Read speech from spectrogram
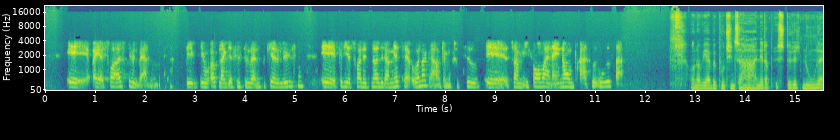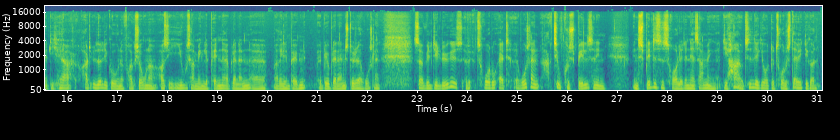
Øh, og jeg tror også, det vil være den, altså, det, det er jo oplagt, jeg synes, det vil være den forkerte løsning. Øh, fordi jeg tror, det er noget af det, der er med til at undergrave demokratiet, øh, som i forvejen er enormt presset udefra. Og når vi er ved Putin, så har han netop støttet nogle af de her ret yderliggående fraktioner, også i EU-sammenhæng. Le Pen er blandt andet, uh, Marine Le Pen blev blandt andet støttet af Rusland. Så vil det lykkes, tror du, at Rusland aktivt kunne spille sådan en, en splittelsesrolle i den her sammenhæng? De har jo tidligere gjort det, tror du stadigvæk, de gør det?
